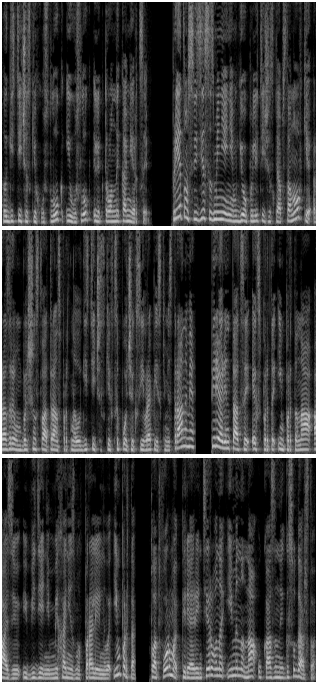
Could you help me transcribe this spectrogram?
логистических услуг и услуг электронной коммерции. При этом в связи с изменением геополитической обстановки, разрывом большинства транспортно-логистических цепочек с европейскими странами, переориентацией экспорта-импорта на Азию и введением механизмов параллельного импорта, платформа переориентирована именно на указанные государства,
